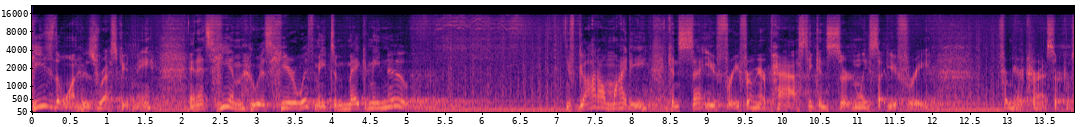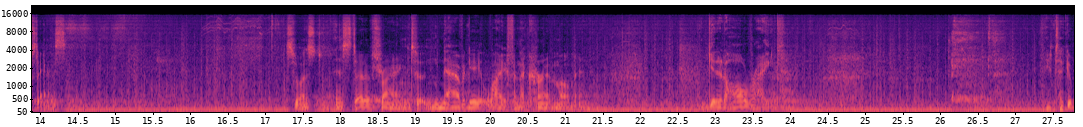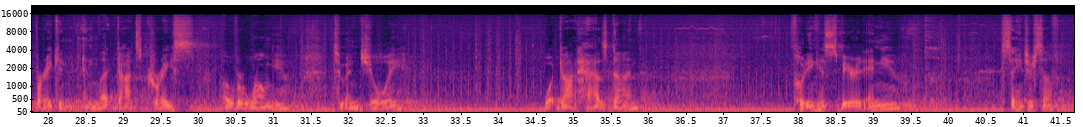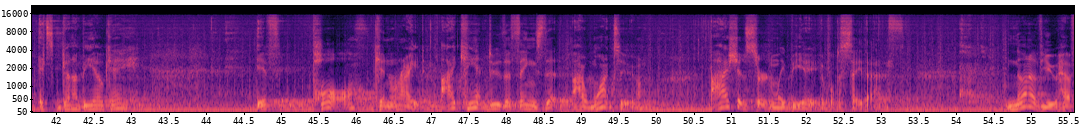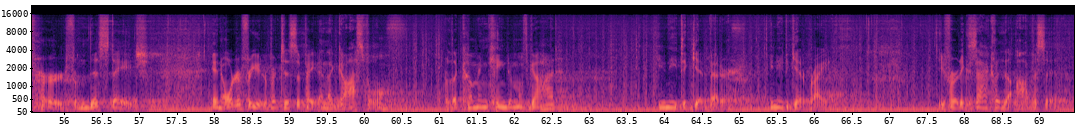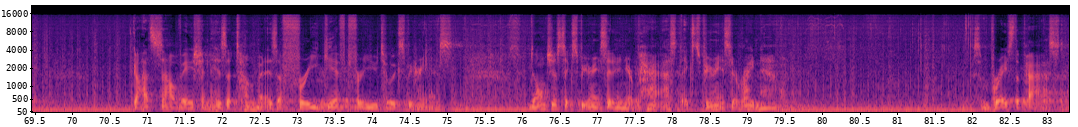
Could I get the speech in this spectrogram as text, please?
He's the one who's rescued me, and it's Him who is here with me to make me new. If God Almighty can set you free from your past, He can certainly set you free from your current circumstance. So instead of trying to navigate life in the current moment, get it all right, you take a break and, and let God's grace overwhelm you to enjoy what God has done, putting His Spirit in you, saying to yourself, it's going to be okay. If Paul can write, I can't do the things that I want to, I should certainly be able to say that. None of you have heard from this stage. In order for you to participate in the gospel or the coming kingdom of God, you need to get better. You need to get right. You've heard exactly the opposite. God's salvation, His atonement, is a free gift for you to experience. Don't just experience it in your past, experience it right now. So embrace the past.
